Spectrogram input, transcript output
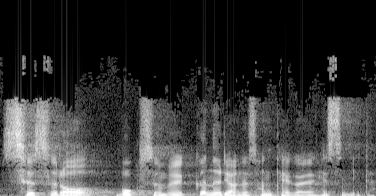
스스로 목숨을 끊으려는 선택을 했습니다.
